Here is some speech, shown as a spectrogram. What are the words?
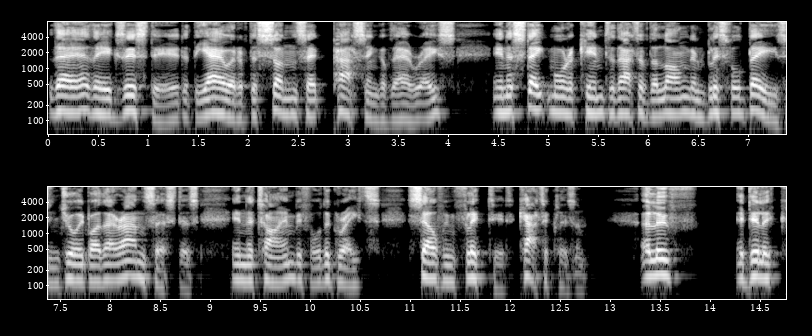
There they existed at the hour of the sunset passing of their race, in a state more akin to that of the long and blissful days enjoyed by their ancestors in the time before the great, self inflicted cataclysm. Aloof, idyllic,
